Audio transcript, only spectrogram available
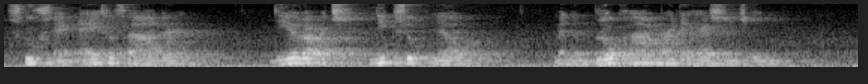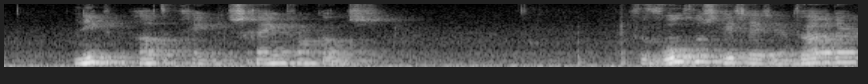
sloeg zijn eigen vader, dierenarts Niek Soepnel, met een blokhamer de hersens in. Niek had geen schijn van kans. Vervolgens heeft hij zijn vader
